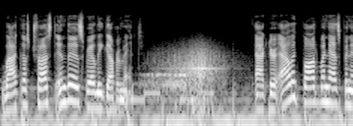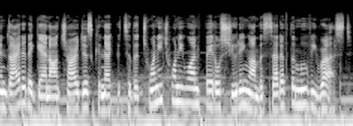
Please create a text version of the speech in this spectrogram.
lack of trust in the Israeli government. Actor Alec Baldwin has been indicted again on charges connected to the 2021 fatal shooting on the set of the movie Rust.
